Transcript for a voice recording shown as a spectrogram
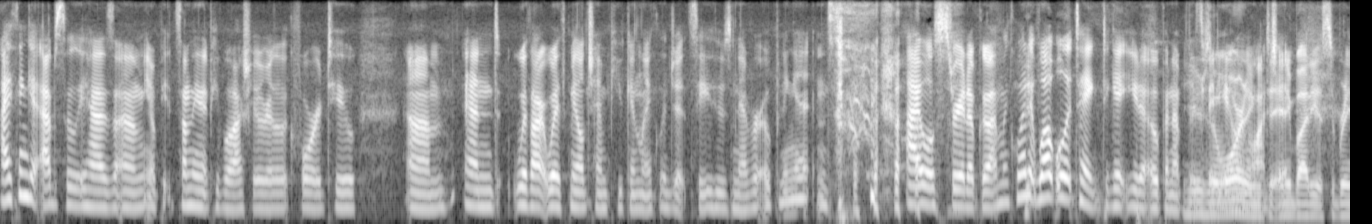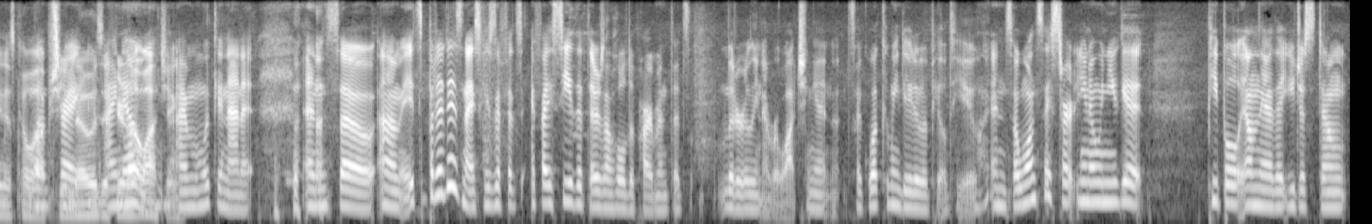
I think it absolutely has. Um, you know, it's something that people actually really look forward to. Um, and with our with Mailchimp, you can like legit see who's never opening it, and so I will straight up go. I'm like, what? What will it take to get you to open up this video? Here's a warning to it? anybody at Sabrina's Co-op. That's she right. knows if I you're know. not watching. I'm looking at it, and so um, it's. But it is nice because if it's if I see that there's a whole department that's literally never watching it, it's like, what can we do to appeal to you? And so once they start, you know, when you get people on there that you just don't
